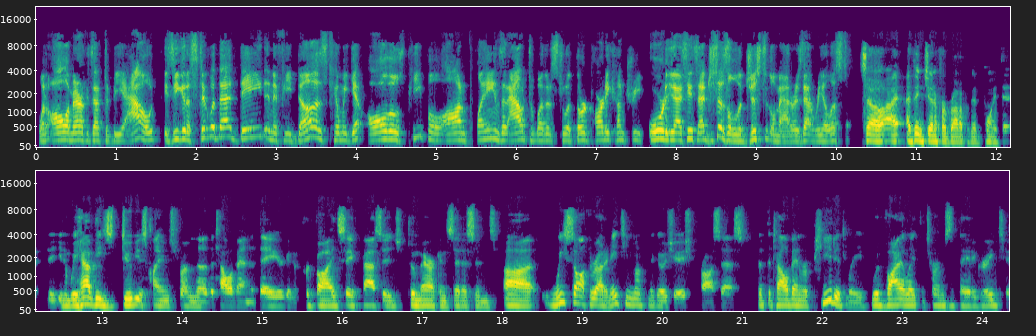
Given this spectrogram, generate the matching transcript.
when all Americans have to be out. Is he going to stick with that date? And if he does, can we get all those people on planes and out to whether it's to a third party country or to the United States? That just as a logistical matter, is that realistic? So I, I think Jennifer brought up a good point that, you know, we have these dubious claims from the, the Taliban that they are going to provide safe passage to American citizens. Uh, we saw throughout an 18 month negotiation process that the Taliban repeatedly would violate the terms that they had agreed to.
